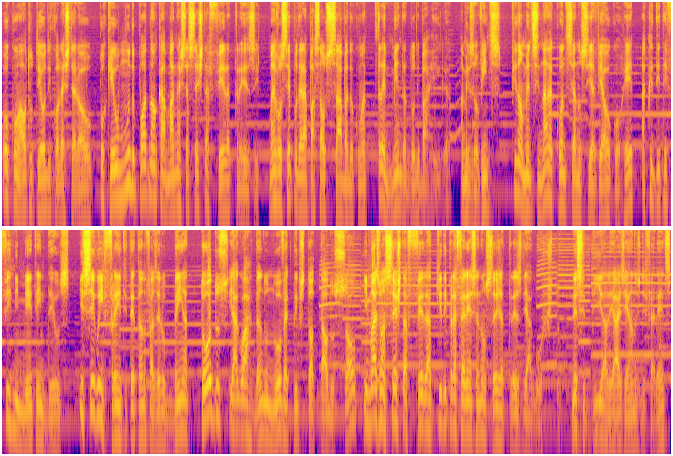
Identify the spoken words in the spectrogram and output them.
ou com alto teor de colesterol, porque o mundo pode não acabar nesta sexta-feira 13, mas você poderá passar o sábado com uma tremenda dor de barriga. Amigos ouvintes, finalmente, se nada quando se anuncia vier a ocorrer, acreditem firmemente em Deus e sigam em frente tentando fazer o bem a todos e aguardando um novo eclipse total do Sol e mais uma sexta-feira que de preferência não seja 13 de agosto. Nesse dia, aliás, em anos diferentes,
